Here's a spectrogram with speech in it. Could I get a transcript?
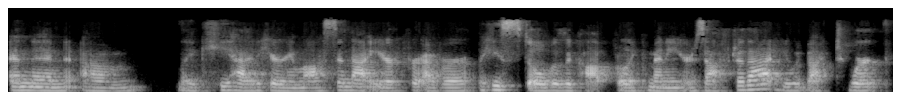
And then, um, like, he had hearing loss in that ear forever, but he still was a cop for like many years after that. He went back to work,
